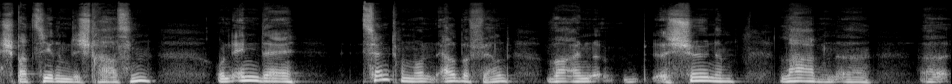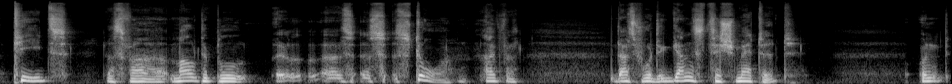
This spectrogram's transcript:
spazieren die Straßen. Und in der Zentrum von Elberfeld war ein äh, schöner Laden, äh, äh, Tietz, das war Multiple äh, Store. Das wurde ganz zerschmettert. Und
